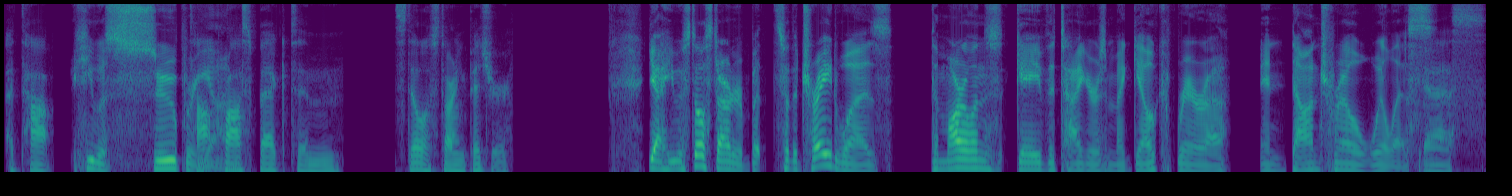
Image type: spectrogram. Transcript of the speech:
a top. He was super top young. prospect and still a starting pitcher. Yeah, he was still a starter, but so the trade was the Marlins gave the Tigers Miguel Cabrera and Dontrelle Willis. Yes.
